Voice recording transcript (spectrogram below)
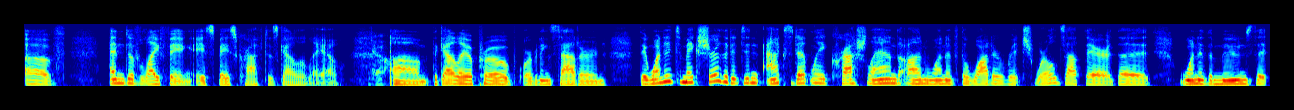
of end of lifing a spacecraft is Galileo. Yeah. Um, the Galileo probe orbiting Saturn, they wanted to make sure that it didn't accidentally crash land on one of the water-rich worlds out there, the one of the moons that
